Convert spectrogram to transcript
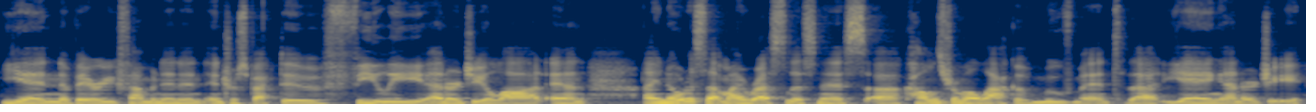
yin, a very feminine and introspective, feely energy a lot. And I notice that my restlessness uh, comes from a lack of movement, that yang energy.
